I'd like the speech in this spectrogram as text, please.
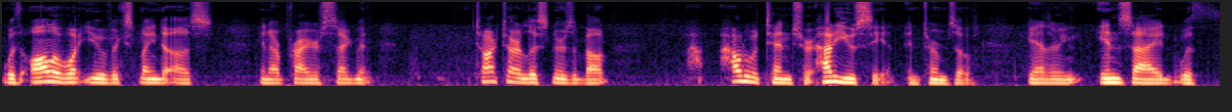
with all of what you've explained to us in our prior segment. Talk to our listeners about h- how to attend church. How do you see it in terms of gathering inside with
